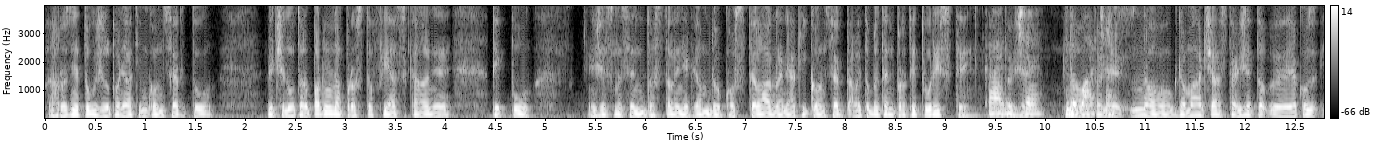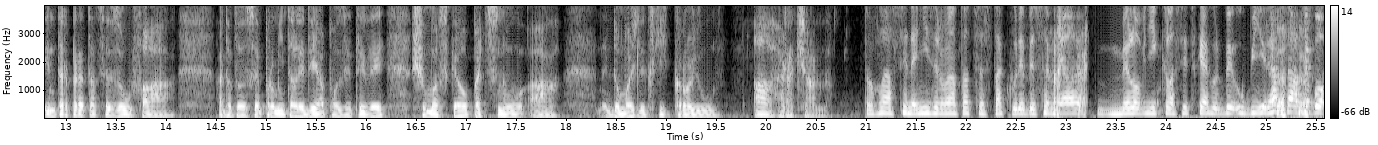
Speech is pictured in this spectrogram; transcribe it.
hrozně toužil po nějakém koncertu. Většinou to dopadlo naprosto fiaskálně, typu že jsme se dostali někam do kostela na nějaký koncert, ale to byl ten pro ty turisty. Kánče, no, takže, kdo no, má takže, čas. No, kdo má čas. Takže to eh, jako interpretace zoufalá a do toho se promítaly diapozitivy šumavského pecnu a domažlických krojů a hračan tohle asi není zrovna ta cesta, kudy by se měl milovník klasické hudby ubírat, nebo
